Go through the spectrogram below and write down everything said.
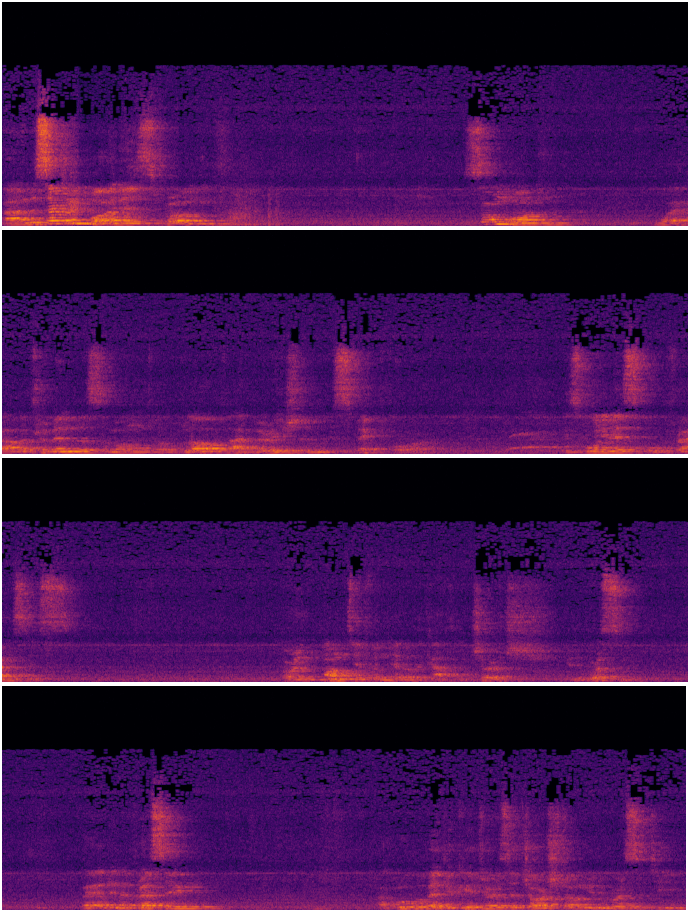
And the second one is from someone who I have a tremendous amount of love, admiration, respect for, His Holiness Pope Francis, current pontiff and head of the Catholic Church University, when in addressing a group of educators at Georgetown University,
